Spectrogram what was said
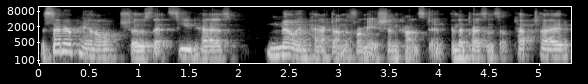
The center panel shows that seed has no impact on the formation constant in the presence of peptide,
